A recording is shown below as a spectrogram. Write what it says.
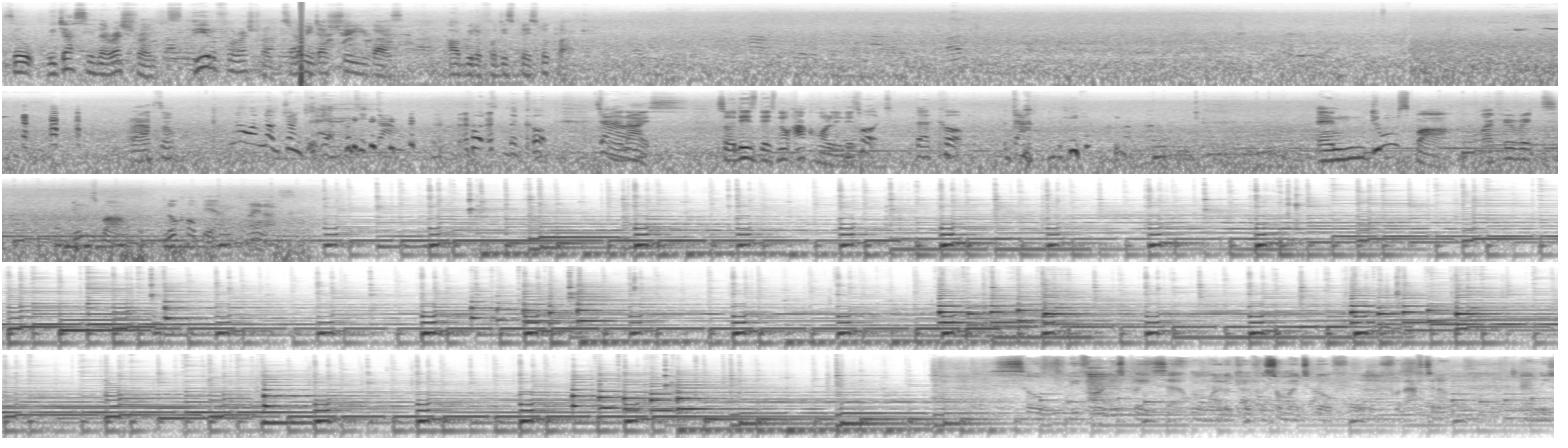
So we just in the restaurant, it's beautiful restaurant. So let me just show you guys how beautiful this place look like. Raso. No, I'm not drunk yet. Put it down. Put the cup down. Very nice. So this there's no alcohol in this. Put the cup down. and Doom Bar, my favorite Doom Bar, local beer, very nice.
